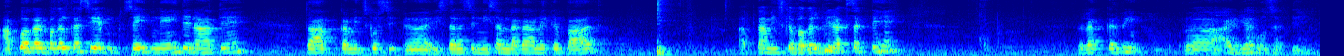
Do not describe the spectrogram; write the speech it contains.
आपको अगर बगल का सेप सही नहीं देना आते हैं तो आप कमीज को इस तरह से निशान लगाने के बाद आप कमीज का बगल भी रख सकते हैं। रख कर भी आइडिया हो सकते हैं।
